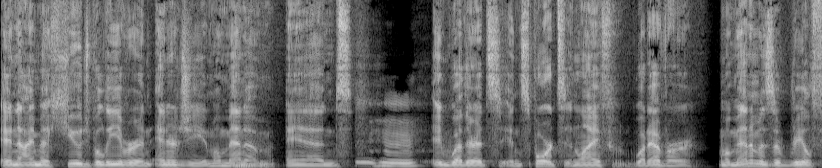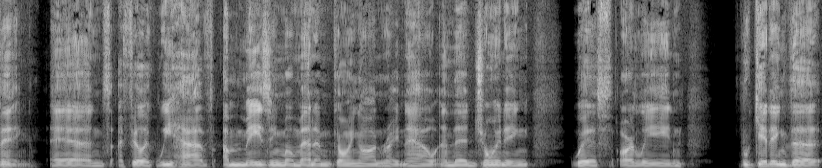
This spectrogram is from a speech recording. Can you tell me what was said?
and I'm a huge believer in energy and momentum and, mm-hmm. and whether it's in sports, in life, whatever, momentum is a real thing. And I feel like we have amazing momentum going on right now. And then joining with Arlene, we're getting the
